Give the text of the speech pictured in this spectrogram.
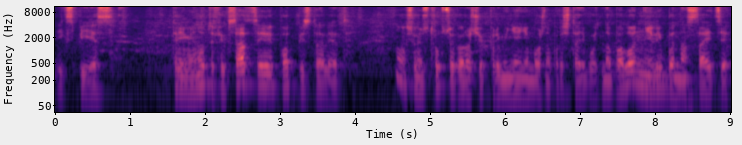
XPS. 3 минуты фиксации под пистолет. Ну, всю инструкцию, короче, применения можно прочитать будет на баллоне, либо на сайте.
